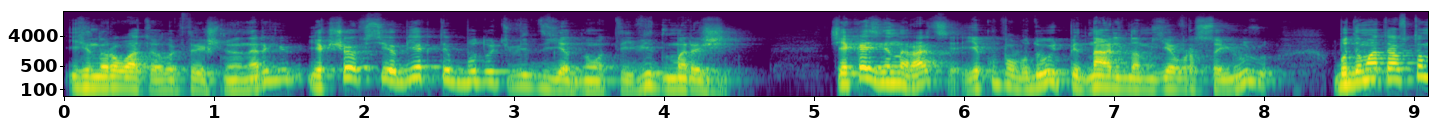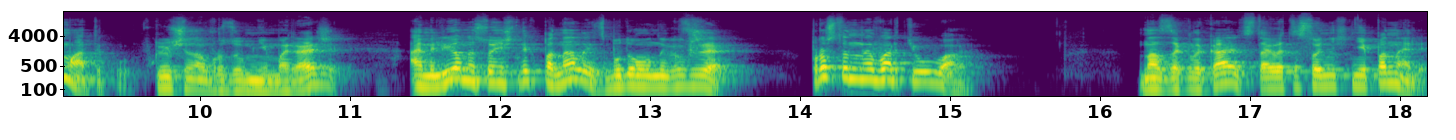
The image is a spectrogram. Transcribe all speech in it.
і генерувати електричну енергію, якщо всі об'єкти будуть від'єднувати від мережі? Чи якась генерація, яку побудують під наглядом Євросоюзу, буде мати автоматику, включену в розумні мережі, а мільйони сонячних панелей, збудованих вже, просто не варті уваги. Нас закликають ставити сонячні панелі.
